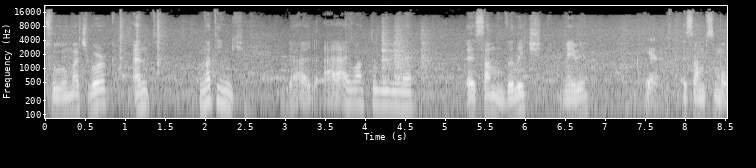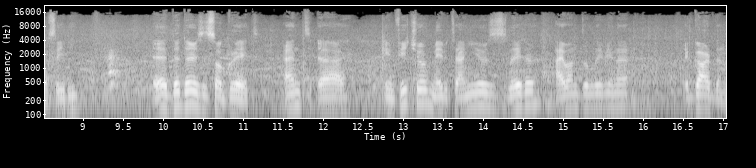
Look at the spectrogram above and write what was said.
too much work and nothing. Yeah, I, I want to live in a, some village maybe. Yeah. Some small city. Uh, there is so great, and uh, in future maybe ten years later, I want to live in a, a garden,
